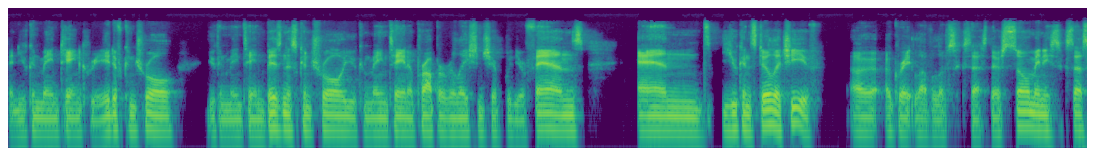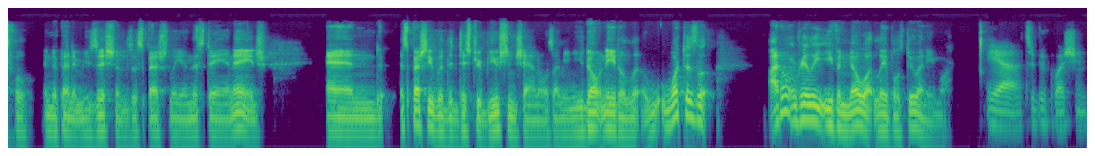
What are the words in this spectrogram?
and you can maintain creative control you can maintain business control you can maintain a proper relationship with your fans and you can still achieve a, a, great level of success. There's so many successful independent musicians, especially in this day and age, and especially with the distribution channels. I mean, you don't need a what does I don't really even know what labels do anymore. Yeah, it's a good question.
